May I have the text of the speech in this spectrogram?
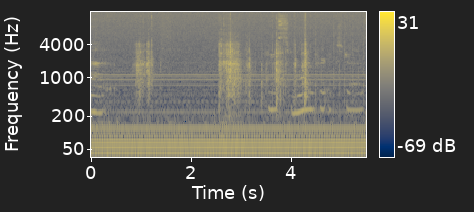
Uh, here's one of her extras.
